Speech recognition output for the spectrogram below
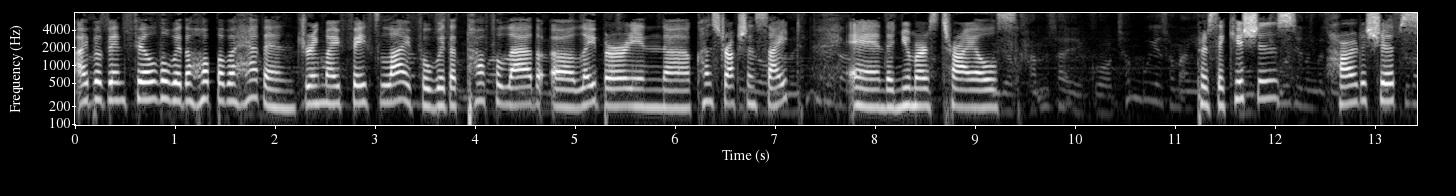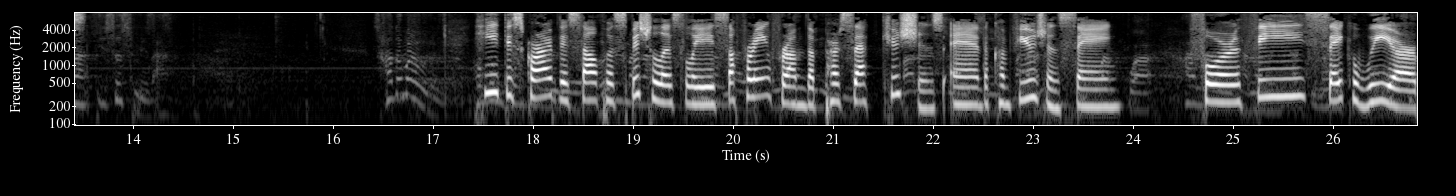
I've been filled with the hope of heaven during my faith life with a tough lab, uh, labor in uh, construction site and numerous trials, persecutions, hardships, he described himself as speechlessly suffering from the persecutions and the confusion, saying, For the sake we are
